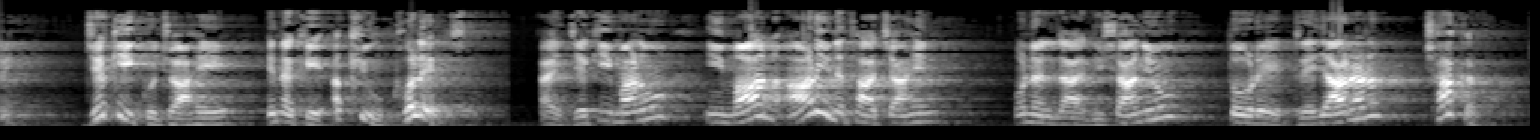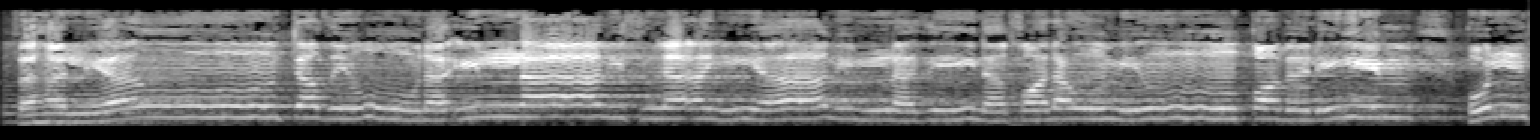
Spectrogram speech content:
में जेकी कुझु आहे इन खे अखियूं खोले ॾिस ऐं जेकी माण्हू ईमान आणी नथा चाहिनि उन्हनि लाइ निशानियूं तोड़े टेॼाणण छा कंदा فهل ينتظرون إلا مثل أيام الذين خلوا من قبلهم قل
